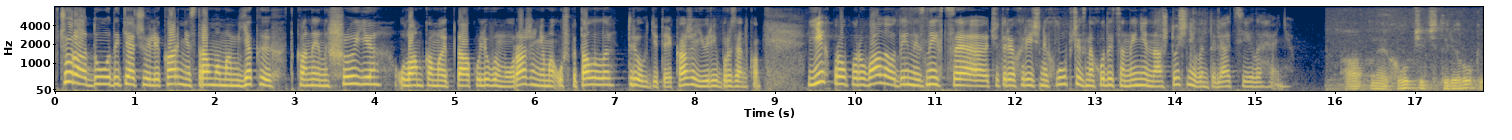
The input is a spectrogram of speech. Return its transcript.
Вчора до дитячої лікарні з травмами м'яких тканин шиї, уламками та кульовими ураженнями ушпиталили трьох дітей, каже Юрій Борзенко. Їх прооперували. Один із них це чотирьохрічний хлопчик, знаходиться нині на штучній вентиляції легень. А е, хлопчик 4 роки,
